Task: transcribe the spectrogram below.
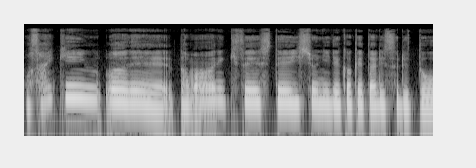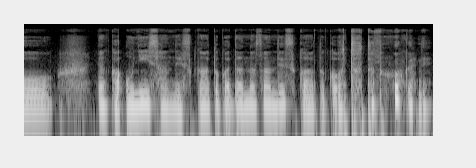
もう最近はねたまに帰省して一緒に出かけたりするとなんか「お兄さんですか?」とか「旦那さんですか?」とか弟の方がね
